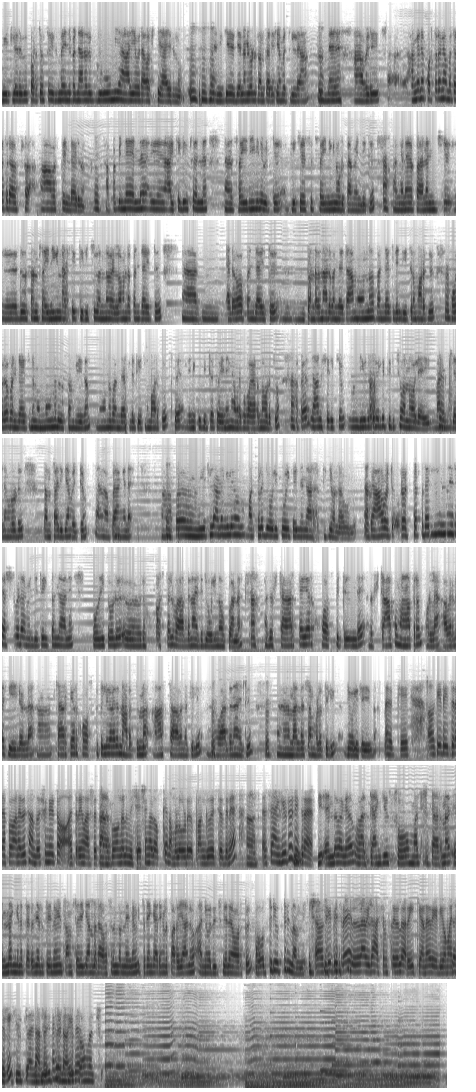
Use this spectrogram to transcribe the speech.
വീട്ടിലൊരു കുറച്ച് ദിവസം ഇരുന്ന് കഴിഞ്ഞപ്പോ ഞാനൊരു ഗ്ലൂമി ആയ ഒരു അവസ്ഥയായിരുന്നു എനിക്ക് ജനങ്ങളോട് സംസാരിക്കാൻ പറ്റില്ല. പിന്നെ അവർ അങ്ങനെ പുറത്തിറങ്ങാൻ പറ്റാത്തൊരവസ്ഥ ആ അവസ്ഥ ഉണ്ടായിരുന്നു. അപ്പൊ പിന്നെ എന്നെ ഐ ടി ഡി എസ് എന്നെ ട്രെയിനിങ്ങിന് വിട്ട് ടീച്ചേഴ്സ് ട്രെയിനിങ്ങിന് കൊടുക്കാൻ വേണ്ടിയിട്ട് അങ്ങനെ പതിനഞ്ച് ദിവസം ട്രെയിനിങ് നടത്തി തിരിച്ചു വന്ന വെള്ളമുണ്ട പഞ്ചായത്ത് എടവ പഞ്ചായത്ത് തൊണ്ടർനാട് പഞ്ചായത്ത്. ആ മൂന്ന് പഞ്ചായത്തിലെയും ടീച്ചർമാർക്ക് ഓരോ പഞ്ചായത്തിനും മൂന്ന് ദിവസം വീതം മൂന്ന് പഞ്ചായത്തിലെ ടീച്ചർമാർക്ക് എനിക്ക് കിട്ടിയ ട്രെയിനിങ് അവർക്ക് പകർന്നു കൊടുത്തു. അപ്പൊ ഞാൻ ശരിക്കും ജീവിതത്തിലേക്ക് തിരിച്ചു വന്ന പോലെയായി. ജനങ്ങളോട് സംസാരിക്കാൻ പറ്റും. അപ്പൊ അങ്ങനെ. അപ്പൊ വീട്ടിലാണെങ്കിലും മക്കൾ ജോലിക്ക് പോയി കഴിഞ്ഞാൽ ഞാൻ ഒറ്റയ്ക്ക് ഉണ്ടാവുള്ളൂ. അപ്പൊ ആ ഒറ്റ ഒറ്റപ്പെടലിൽ നിന്ന് രക്ഷപ്പെടാൻ വേണ്ടിയിട്ട് ഇപ്പൊ ഞാൻ കോഴിക്കോട് ഒരു ഹോസ്റ്റൽ വാർഡനായിട്ട് ജോലി നോക്കുവാണ്. അത് സ്റ്റാർ കെയർ ഹോസ്പിറ്റലിന്റെ സ്റ്റാഫ് മാത്രം ഉള്ള അവരുടെ കീഴിലുള്ള സ്റ്റാർ കെയർ ഹോസ്പിറ്റലുകാർ നടത്തുന്ന ആ സ്ഥാപനത്തിൽ വാർഡനായിട്ട് നല്ല ശമ്പളത്തിൽ ജോലി ചെയ്യുന്നു. ഓക്കെ. ഓക്കെ ടീച്ചർ അപ്പൊ വളരെ സന്തോഷം കേട്ടോ. അത്രയും വർഷത്തെ അനുഭവങ്ങളും വിശേഷങ്ങളും ഒക്കെ നമ്മളോട് പങ്കുവെച്ചതിന്. താങ്ക് യു ടീച്ചറെ. എന്റെ വക താങ്ക് യു സോ മച്ച് കാരണം എന്നെ ഇങ്ങനെ തെരഞ്ഞെടുത്തതിനും സംസാരിക്കാനുള്ള ഒരു അവസരം തന്നതിനും ഇത്രയും കാര്യങ്ങൾ പറയാനും അനുവദിച്ചതിനെ ഓർത്ത് ഒത്തിരി ഒത്തിരി നന്ദി. ഓക്കെ ടീച്ചറെ എല്ലാവിധ ആശംസകളും അറിയിക്കുകയാണ് റേഡിയോ മാറ്റലി. സോ മച്ച്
